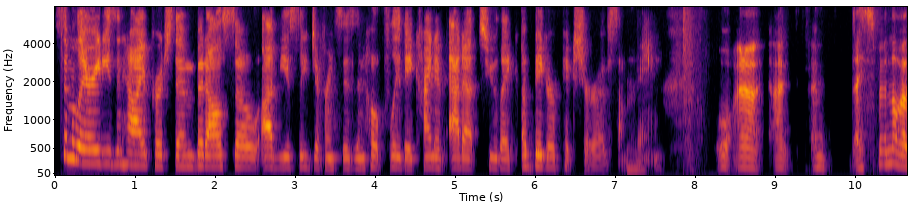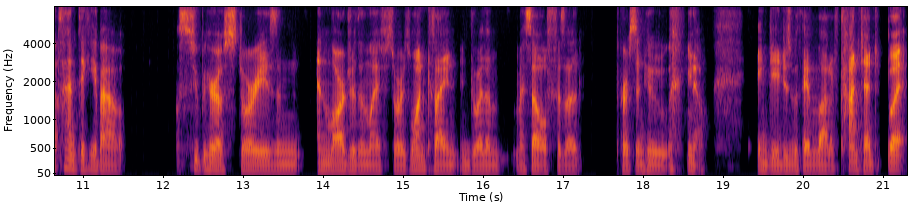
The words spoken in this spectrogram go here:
similarities in how I approach them, but also obviously differences. And hopefully they kind of add up to like a bigger picture of mm-hmm. something. Well, uh, I, I'm, I spend a lot of time thinking about superhero stories and and larger than life stories one because i enjoy them myself as a person who you know engages with a lot of content but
